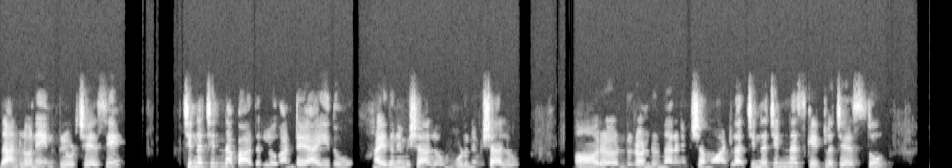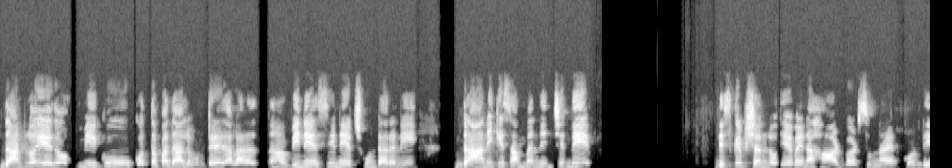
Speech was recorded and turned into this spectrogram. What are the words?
దాంట్లోనే ఇంక్లూడ్ చేసి చిన్న చిన్న పాత్రలు అంటే 5, 5 నిమిషాలు, మూడు నిమిషాలు రెండున్నర రెండు 2:30 నిమిషము అట్లా చిన్న చిన్న స్కిట్‌లు చేస్తూ దాంట్లో ఏదో మీకు కొత్త పదాలు ఉంటే అలా వినేసి నేర్చుకుంటారని, దానికి సంబంధించింది డిస్క్రిప్షన్‌లో ఏవైనా హార్డ్ వర్డ్స్ ఉన్నాయనుకోండి,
